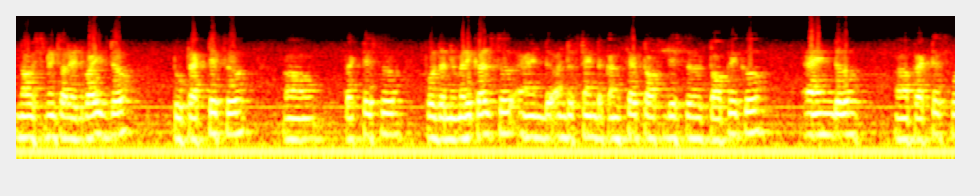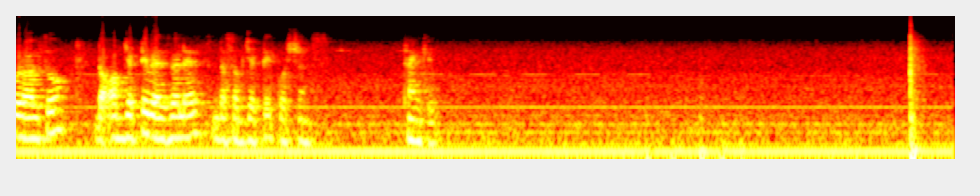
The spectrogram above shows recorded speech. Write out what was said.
now students are advised uh, to practice uh, uh, practice for the numericals and understand the concept of this topic and practice for also the objective as well as the subjective questions. Thank you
